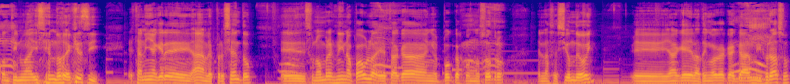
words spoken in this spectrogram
continúa diciendo de que sí. Esta niña quiere, ah, les presento, eh, su nombre es Nina Paula y está acá en el podcast con nosotros en la sesión de hoy, eh, ya que la tengo acá cargada en mis brazos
